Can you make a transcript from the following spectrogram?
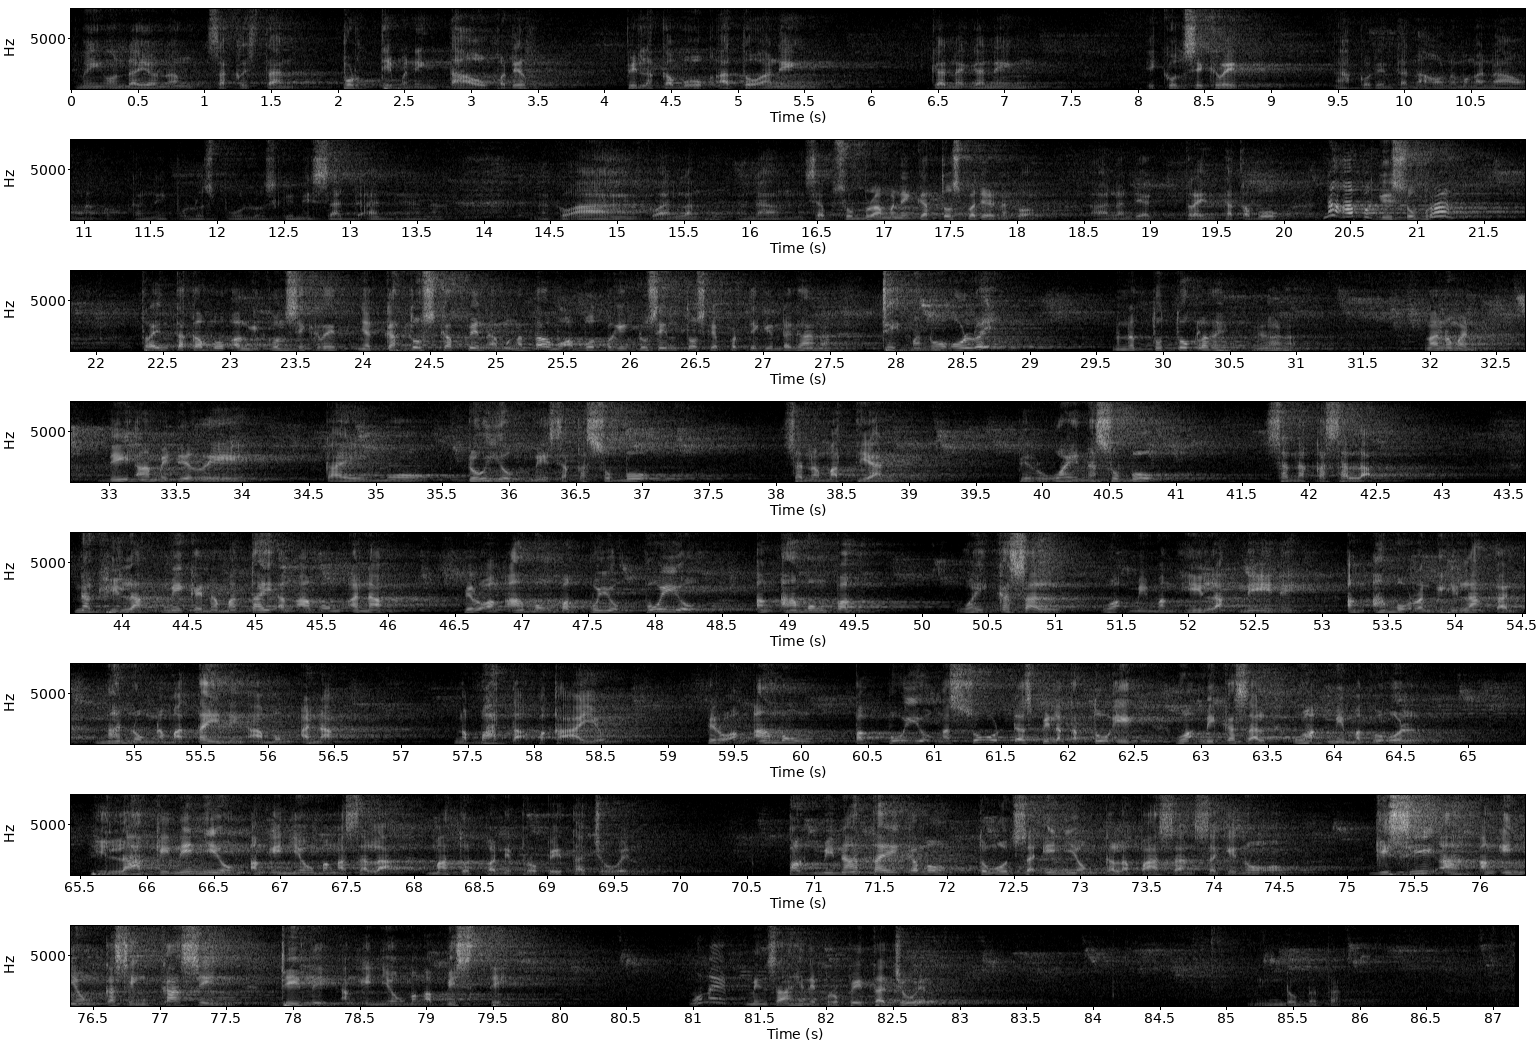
Mingon dayon ang sakristan, porti maning tao padir. Pila ka buok ato aning kana ganing i-consecrate. Ako din tanaw ng mga naong kani pulos-pulos kini sadaan ana nako ah kuan lang anang sobrang man gatos pa din nako alan dia 30 ka buok naa pag sobra. 30 kabuk ang i-consecrate niya gatos kapin ang mga tao mo abot pagig 200 kay perti gyud daghana. Di manuol eh. Na nagtutok lang eh. Nga ngano man di ami diri kay mo duyok mi sa kasubo sa namatyan. Pero way nasubo sa nakasala. Naghilak mi kay namatay ang among anak pero ang among pagpuyo-puyo ang among pag way kasal wa mi manghilak niini ang amo rang gihilakan nganong namatay ning among anak nga bata pa kaayo. Pero ang among pagpuyo nga sudas pila ka tuig wa mi kasal wa mi maguol. Hilaki ninyo ang inyong mga sala matod pa ni propeta Joel pag minatay kamo tungod sa inyong kalapasan sa Ginoo gisia ang inyong kasing-kasing dili ang inyong mga biste Muna mensahe ni Propeta Joel. Nindog na ta.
